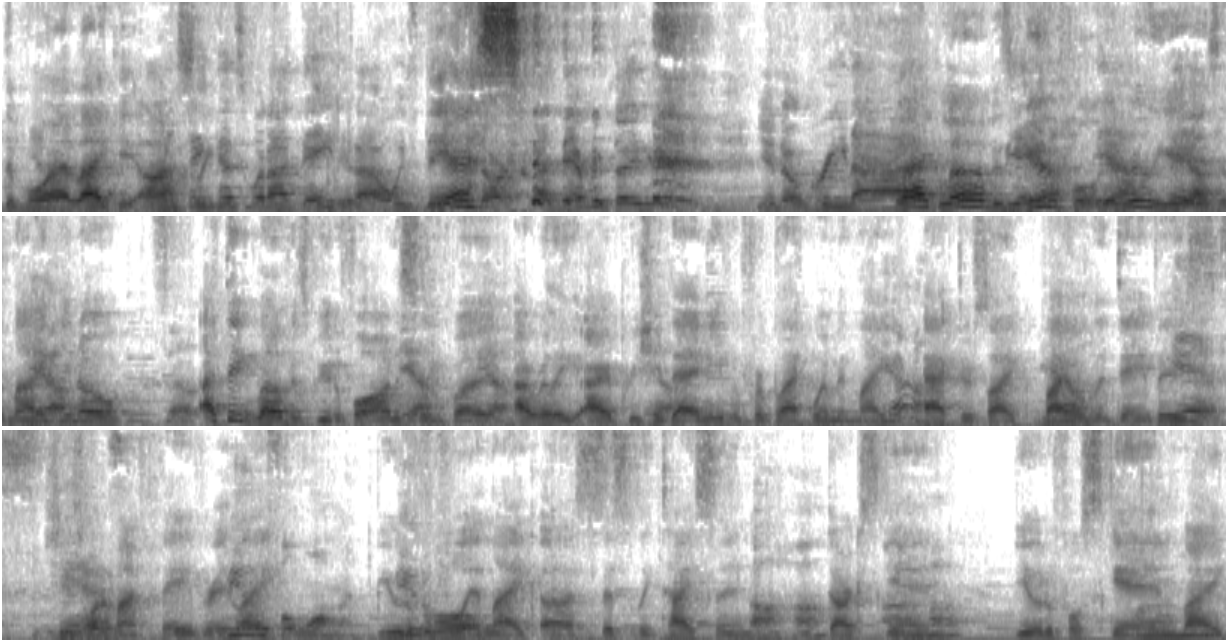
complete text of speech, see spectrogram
the more I like it. I Honestly, think that's what I dated. I always dated Yes. dark. I never dated, you know, green eyes. Black love is Yeah, beautiful. yeah, it really is, and like yeah. you know, So- I think love is beautiful, honestly. Yeah, but yeah. I really I appreciate Yeah. that, and even for Black women, like Yeah. actors like Yeah. Viola Davis. Yes, she's one of my favorite. Beautiful like, woman. beautiful, and like uh, Cicely Tyson, Uh-huh, dark skin, uh-huh. beautiful skin, Mhm. like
